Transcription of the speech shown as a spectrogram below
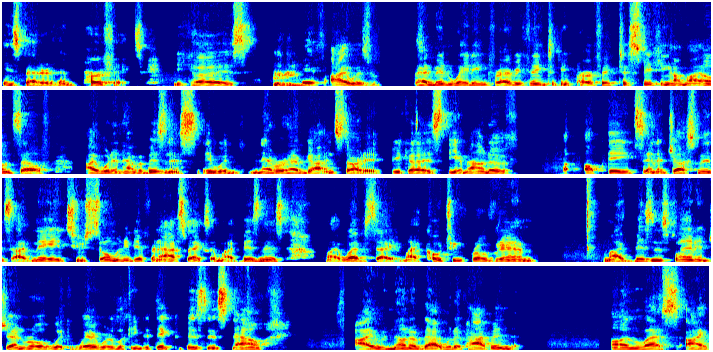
is better than perfect because if I was had been waiting for everything to be perfect, just speaking on my own self, I wouldn't have a business. It would never have gotten started because the amount of uh, updates and adjustments I've made to so many different aspects of my business, my website, my coaching program, my business plan in general with where we're looking to take the business now i none of that would have happened unless i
